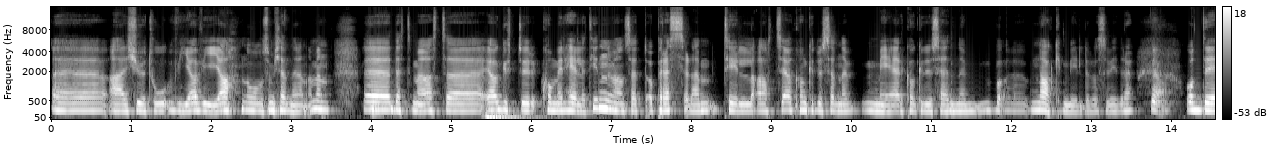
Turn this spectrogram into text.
eh, er 22 via via, noen som kjenner henne. Men eh, dette med at eh, ja, gutter kommer hele tiden uansett og presser dem til at ja, kan ikke du sende mer, kan ikke du sende ba- nakenbilder osv. Og, ja. og det,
